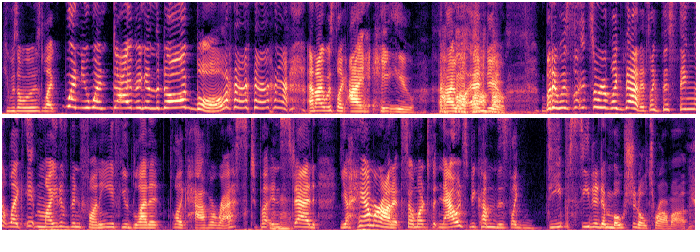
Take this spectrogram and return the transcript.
he was always like, "When you went diving in the dog bowl," and I was like, "I hate you, and I will end you." But it was it's sort of like that. It's like this thing that like it might have been funny if you'd let it like have a rest, but Mhm. instead you hammer on it so much that now it's become this like deep seated emotional trauma. Yeah,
